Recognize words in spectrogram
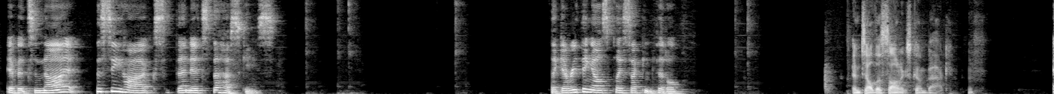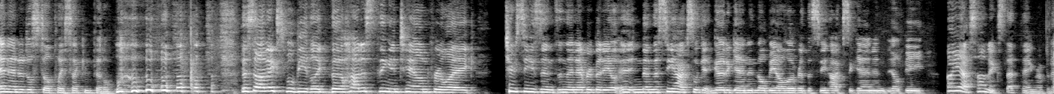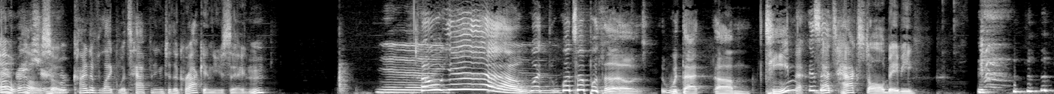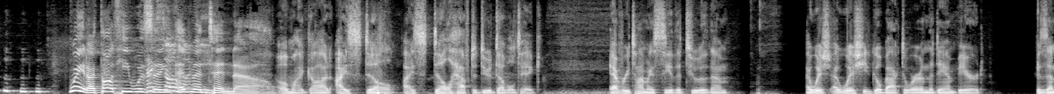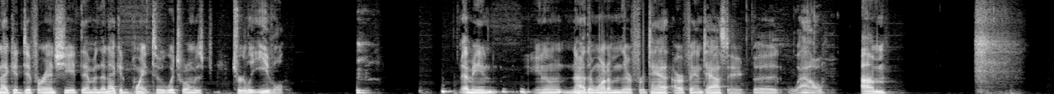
If it's not the Seahawks, then it's the Huskies. Like everything else, play second fiddle. until the Sonics come back. And then it'll still play second fiddle. the Sonics will be like the hottest thing in town for like two seasons, and then everybody, and then the Seahawks will get good again, and they'll be all over the Seahawks again, and it'll be, oh yeah, Sonics, that thing over there. Oh right, wow! sure. So kind of like what's happening to the Kraken, you say? Hmm? yeah. Oh yeah. What what's up with those with that um team? That, is that's it? Hakstol, baby. Wait, I thought he was in Hextall hockey. Edmonton now. Oh my god! I still, I still have to do a double take every time I see the two of them. I wish, I wish he'd go back to wearing the damn beard, because then I could differentiate them, and then I could point to which one was truly evil. I mean, you know, neither one of them they're for are fantastic, but wow. Um,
